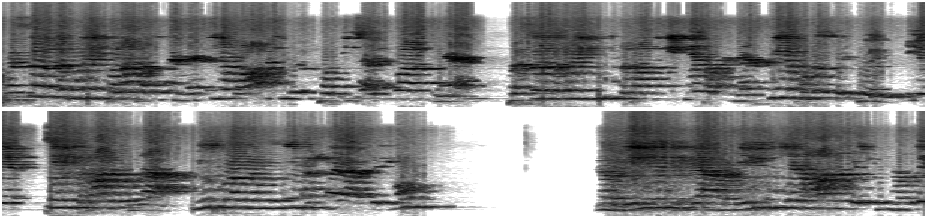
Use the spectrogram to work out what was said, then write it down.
பிரசவத்துல கூட இப்பெல்லாம் பாத்தீங்கன்னா நிறைய வாகனங்கள் போட்டு அல்பாங்க பிரசவத்தை கூட நிறைய கொண்டு போயிருக்கு நீங்க செய்தியில பாருங்களா நியூஸ் பாக்குறவங்களுக்கு நல்லா தெரியும் நம்ம டெய்லியும் இல்லையா நம்ம டெய்லியும் நம்மளே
